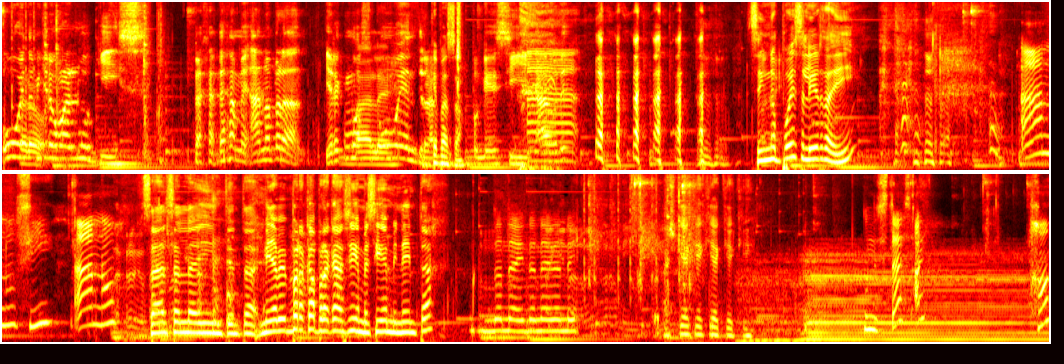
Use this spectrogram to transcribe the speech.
Pero- también quiero comprar Lukis. Deja- Déjame. Ah, no, perdón. ¿Y ahora cómo, Vale. cómo voy a entrar? ¿Qué pasó? Porque si Ah, abre. Sin, ¿no puedes salir de ahí? Ah, no, sí. Ah, no. Sal, sal de ahí, intenta. Mira, ven para acá, para acá. Sígueme, sigue mi name tag. ¿Dónde hay? ¿Dónde hay? ¿Dónde hay? Aquí, aquí, aquí, aquí, aquí. ¿Dónde estás? ¡Ay! ¿Ah?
